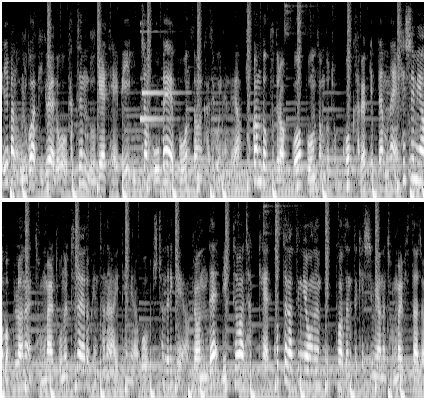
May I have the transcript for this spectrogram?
일반 울과 비교해도 같은 무게 대비 2.5배의 보온성을 가지고 있는데요. 촉감도 부드럽고 보온성도 좋고 가볍기 때문에 캐시미어 머플러는 정말 돈을 투자해도 괜찮은 아이템이라고 추천드릴게요. 그런데 니트와 자켓, 코트 같은 경우는 100% 캐시미어는 정말 비싸죠.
